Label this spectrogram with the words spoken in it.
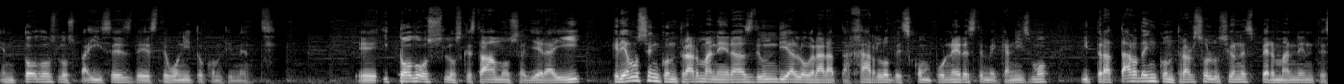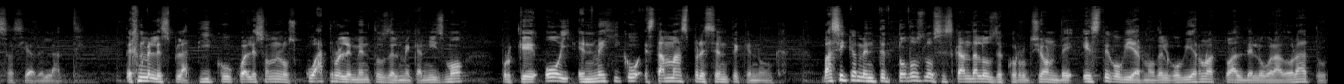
en todos los países de este bonito continente. Eh, y todos los que estábamos ayer ahí Queríamos encontrar maneras de un día lograr atajarlo, descomponer este mecanismo y tratar de encontrar soluciones permanentes hacia adelante. Déjenme les platico cuáles son los cuatro elementos del mecanismo, porque hoy en México está más presente que nunca. Básicamente todos los escándalos de corrupción de este gobierno, del gobierno actual, del Obradorato,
